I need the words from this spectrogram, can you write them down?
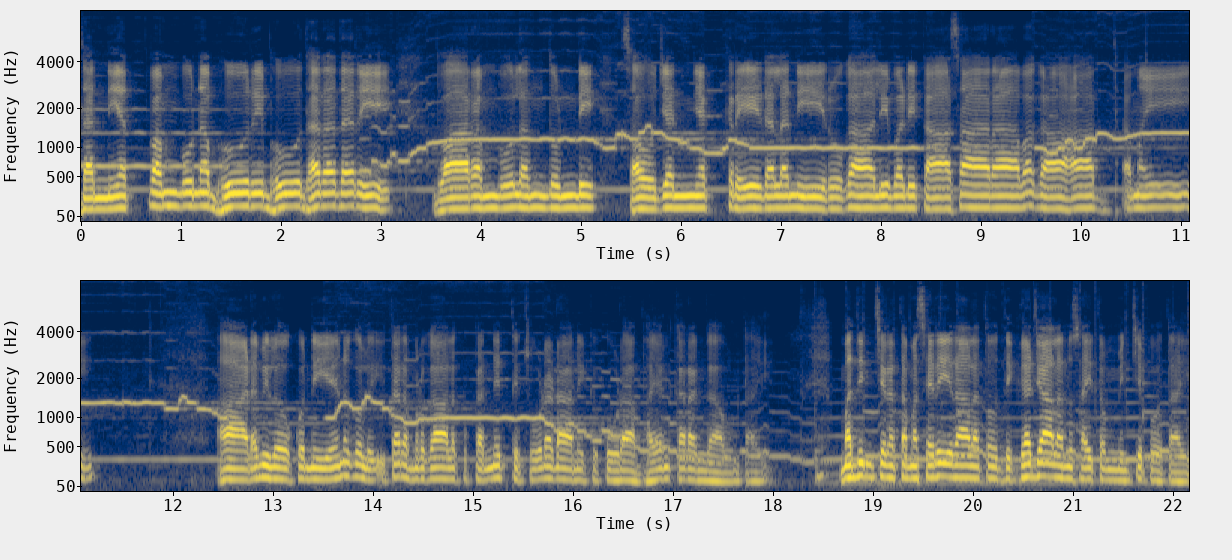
ధన్యత్వంబున భూరి భూధరధరి ద్వారంబులందుండి సౌజన్య క్రీడల నీరుగాలిబడి కాసారావగాహార్థమై. ఆ అడవిలో కొన్ని ఏనుగులు ఇతర మృగాలకు కన్నెత్తి చూడడానికి కూడా భయంకరంగా ఉంటాయి. మదించిన తమ శరీరాలతో దిగ్గజాలను సైతం మించిపోతాయి.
